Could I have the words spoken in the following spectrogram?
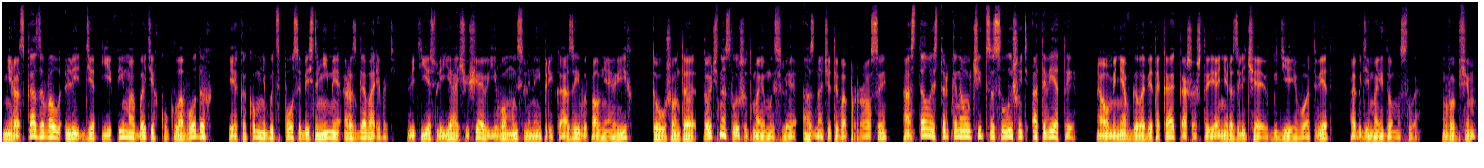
Не рассказывал ли дед Ефим об этих кукловодах и о каком-нибудь способе с ними разговаривать. Ведь если я ощущаю его мысленные приказы и выполняю их, то уж он-то точно слышит мои мысли, а значит и вопросы. Осталось только научиться слышать ответы. А у меня в голове такая каша, что я не различаю, где его ответ, а где мои домыслы. В общем,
